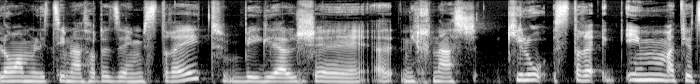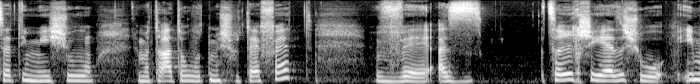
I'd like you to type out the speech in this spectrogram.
לא ממליצים לעשות את זה עם straight, בגלל שנכנס, כאילו, סטר... אם את יוצאת עם מישהו למטרת הורות משותפת, ואז צריך שיהיה איזשהו, אם,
